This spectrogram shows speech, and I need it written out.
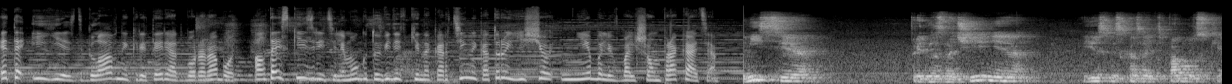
Это и есть главный критерий отбора работ. Алтайские зрители могут увидеть кинокартины, которые еще не были в большом прокате. Миссия, предназначение, если сказать по-русски,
